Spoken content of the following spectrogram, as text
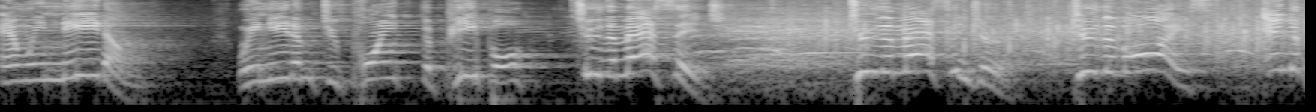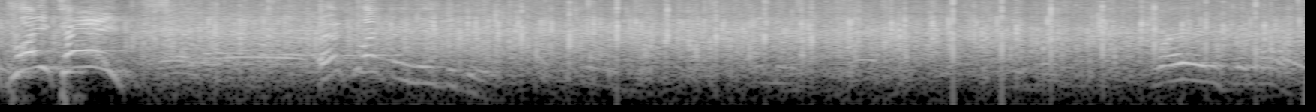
And we need them. We need them to point the people to the message, to the messenger, to the voice, and to play tapes. That's what they need to do. Praise the Lord.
